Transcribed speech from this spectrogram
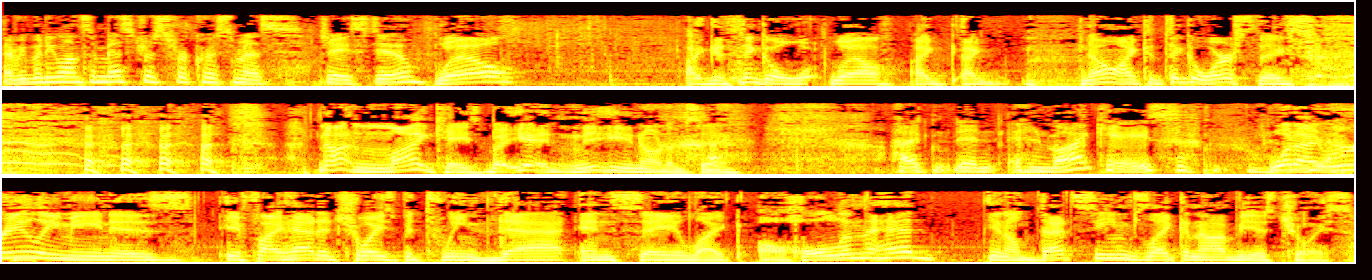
everybody wants a mistress for Christmas, Jay Stu. Well, I could think of well, I, I no, I could think of worse things. Not in my case, but yeah, you know what I'm saying. I, in, in my case, What I really mean is, if I had a choice between that and say like a hole in the head, you know, that seems like an obvious choice.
